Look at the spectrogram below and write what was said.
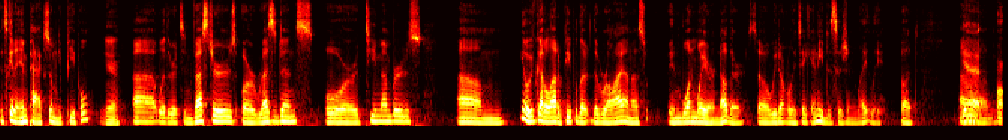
It's going to impact so many people. Yeah. uh, whether it's investors or residents or team members. Um, you know, we've got a lot of people that, that rely on us in one way or another, so we don't really take any decision lightly. But Yeah, um,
